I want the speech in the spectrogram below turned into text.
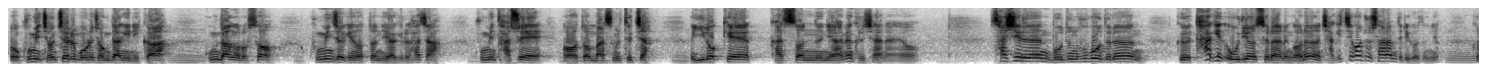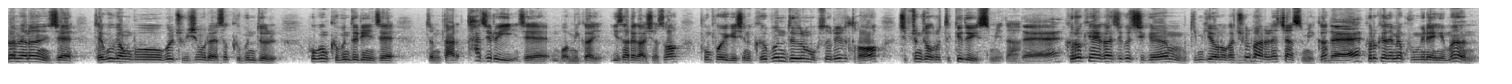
어, 국민 전체를 보는 정당이니까 공당으로서 국민적인 어떤 이야기를 하자. 국민 다수의 어 떤 말씀을 듣자. 이렇게 갔었느냐 하면 그렇지 않아요. 사실은 모든 후보들은 그 타깃 오디언스라는 거는 자기 찍어줄 사람들이거든요. 그러면은 이제 대구 경북을 중심으로 해서 그분들 혹은 그분들이 이제 좀 타, 타지로 이- 이제 뭡니까 이사를 가셔서 분포에 계시는 그분들 목소리를 더 집중적으로 듣게 되어 있습니다. 네. 그렇게 해가지고 지금 김기현 후보가 출발을 했지 않습니까? 네. 그렇게 되면 국민의힘은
